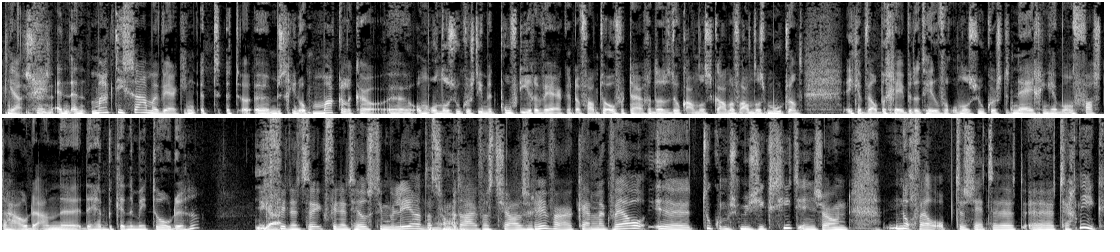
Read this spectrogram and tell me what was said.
Ja. Dus en, en maakt die samenwerking het, het misschien ook makkelijker om onderzoekers die met proefdieren werken ervan te overtuigen dat het ook anders kan of anders moet? Want ik heb wel begrepen dat heel veel onderzoekers de neiging hebben om vast te houden aan de hem bekende methode. Hè? Ik, vind het, ik vind het heel stimulerend dat zo'n bedrijf als Charles River kennelijk wel uh, toekomstmuziek ziet in zo'n nog wel op te zetten uh, techniek.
